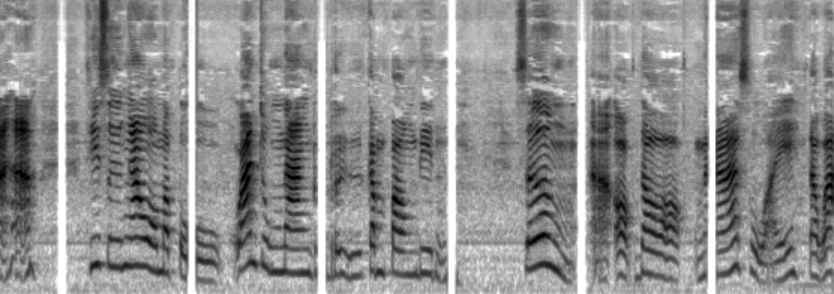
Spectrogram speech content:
นะคะที่ซื้อเง่าเอามาปลูก ว่านจุงนางหรือกำปองดิน ซึ่งอออกดอกนะสวย แต่ว่า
